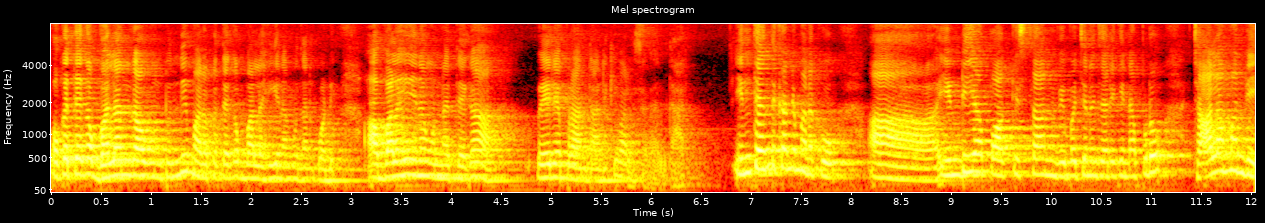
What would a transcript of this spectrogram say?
ఒక తెగ బలంగా ఉంటుంది మరొక తెగ బలహీనంగా ఉందనుకోండి ఆ బలహీనం ఉన్న తెగ వేరే ప్రాంతానికి వలస వెళ్తారు. ఇంతెందుకంటే మనకు ఇండియా పాకిస్తాన్ విభజన జరిగినప్పుడు చాలామంది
